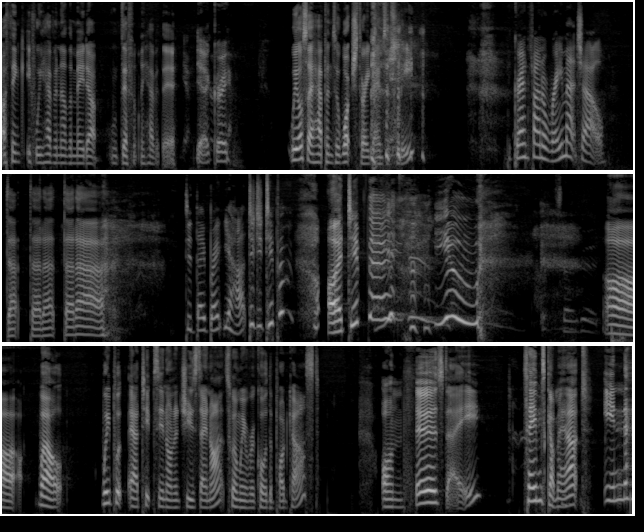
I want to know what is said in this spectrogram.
I think if we have another meetup, we'll definitely have it there. Yeah, agree. We also happen to watch three games of footy. The grand final rematch, Al. da da da da da. Did they break your heart? Did you tip them? I tipped them. you. So good. Oh, well, we put our tips in on a Tuesday nights when we record the podcast. On Thursday, teams come out in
